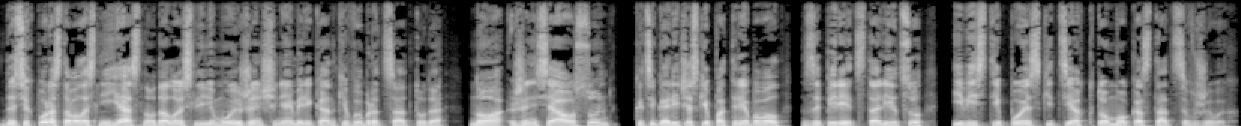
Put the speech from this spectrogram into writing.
До сих пор оставалось неясно, удалось ли ему и женщине-американке выбраться оттуда, но Жинсяо Сунь категорически потребовал запереть столицу и вести поиски тех, кто мог остаться в живых.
